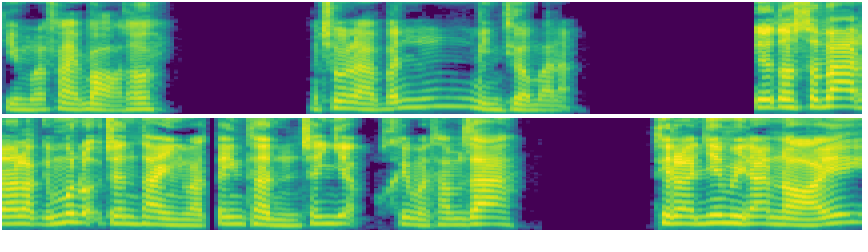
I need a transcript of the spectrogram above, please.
thì mới phải bỏ thôi. Nói chung là vẫn bình thường bạn ạ. Yếu tố số 3 đó là cái mức độ chân thành và tinh thần trách nhiệm khi mà tham gia. Thì là như mình đã nói,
